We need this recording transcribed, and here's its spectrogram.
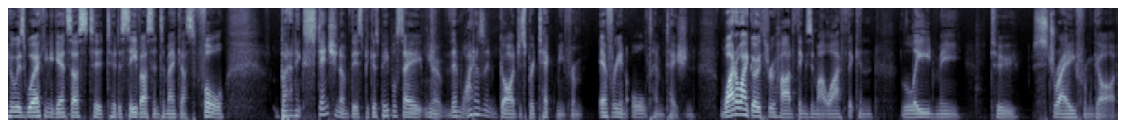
who is working against us to to deceive us and to make us fall. But an extension of this, because people say, you know, then why doesn't God just protect me from every and all temptation? Why do I go through hard things in my life that can lead me to stray from God?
